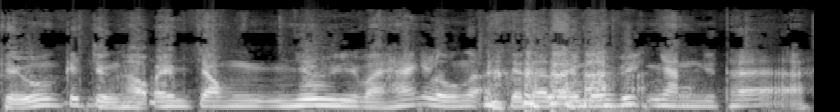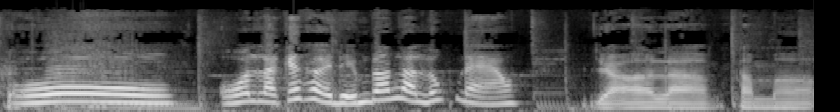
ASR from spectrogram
kiểu cái trường hợp em trong như bài hát luôn á, cho nên là em mới viết nhanh như thế à. ồ, ủa là cái thời điểm đó là lúc nào dạ là tầm ờ,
